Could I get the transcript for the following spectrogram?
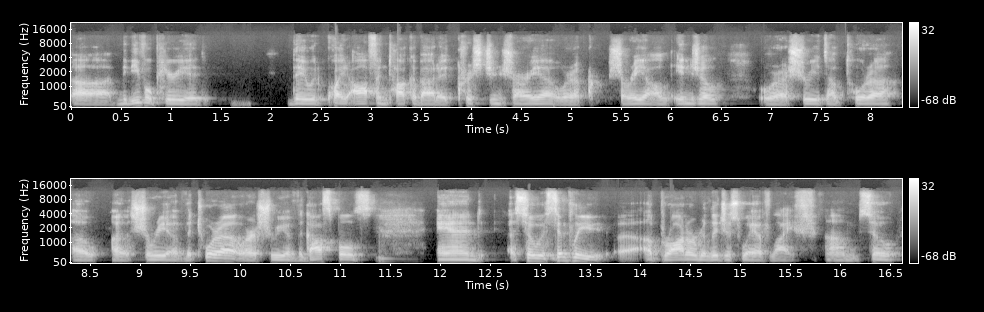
uh, medieval period, they would quite often talk about a Christian Sharia or a Sharia al Injil or a Sharia al Torah, a, a, Sharia of the Torah or a Sharia of the Gospels. Mm-hmm. And uh, so it's simply uh, a broader religious way of life. Um, so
